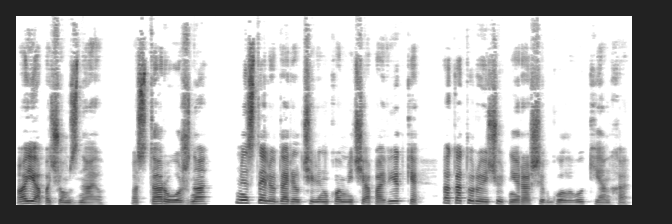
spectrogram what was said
«А я почем знаю?» «Осторожно!» Местель ударил черенком меча по ветке, о которую чуть не расшиб голову Кенха.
